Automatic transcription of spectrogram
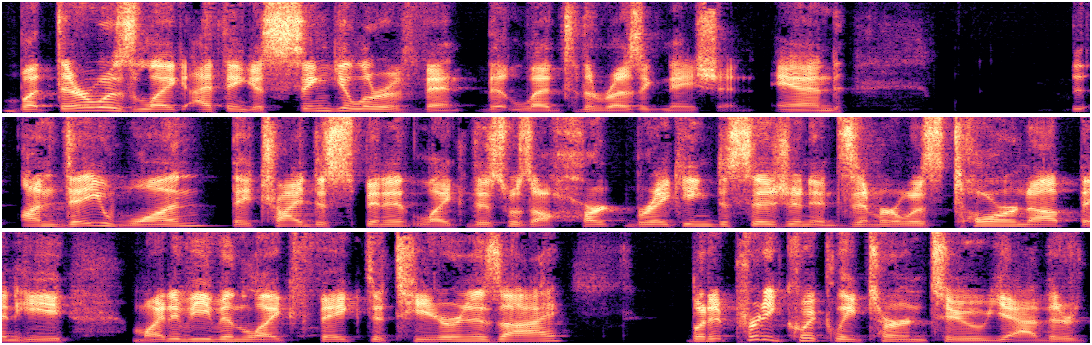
but there was like i think a singular event that led to the resignation and uh, on day one they tried to spin it like this was a heartbreaking decision and zimmer was torn up and he might have even like faked a tear in his eye but it pretty quickly turned to yeah there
